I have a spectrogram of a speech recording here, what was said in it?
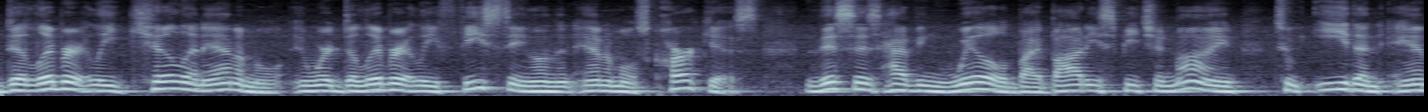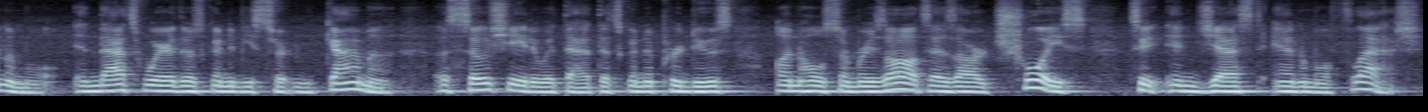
deliberately kill an animal and we're deliberately feasting on an animal's carcass, this is having willed by body, speech, and mind to eat an animal. And that's where there's going to be certain kamma associated with that that's going to produce unwholesome results as our choice to ingest animal flesh.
